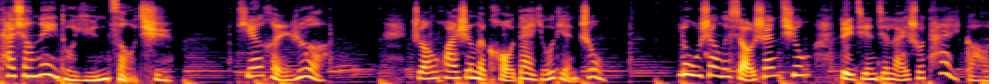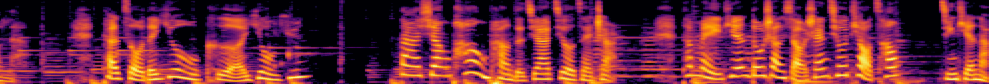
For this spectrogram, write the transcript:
他向那朵云走去。天很热，装花生的口袋有点重。路上的小山丘对尖尖来说太高了，他走得又渴又晕。大象胖胖的家就在这儿，他每天都上小山丘跳操。今天呐，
